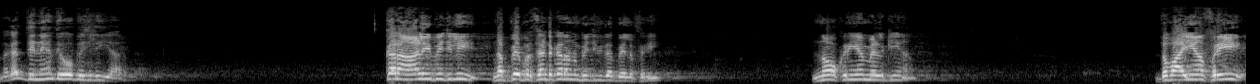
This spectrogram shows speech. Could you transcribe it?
ਮੈਂ ਕਿਹਾ, ਦਿਨੇ ਦਿਓ ਬਿਜਲੀ ਯਾਰ। ਘਰਾਂ ਵਾਲੀ ਬਿਜਲੀ 90% ਘਰਾਂ ਨੂੰ ਬਿਜਲੀ ਦਾ ਬਿੱਲ ਫ੍ਰੀ ਨੌਕਰੀਆਂ ਮਿਲ ਗਈਆਂ। ਦਵਾਈਆਂ ਫ੍ਰੀ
